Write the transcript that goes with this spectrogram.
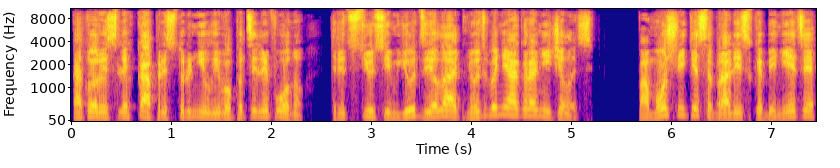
который слегка приструнил его по телефону, 37 дело отнюдь бы не ограничилось. Помощники собрались в кабинете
